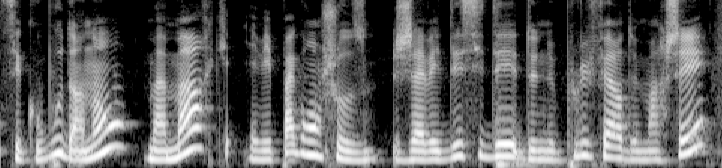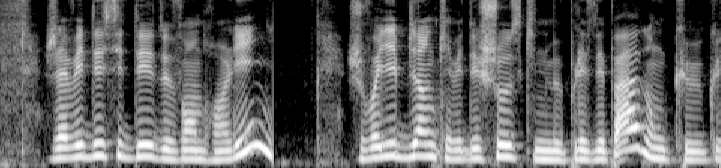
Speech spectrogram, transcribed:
c'est qu'au bout d'un an, ma marque, il n'y avait pas grand-chose. J'avais décidé de ne plus faire de marché, j'avais décidé de vendre en ligne, je voyais bien qu'il y avait des choses qui ne me plaisaient pas, donc euh, que,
